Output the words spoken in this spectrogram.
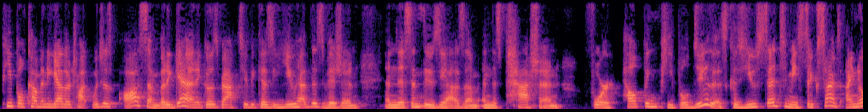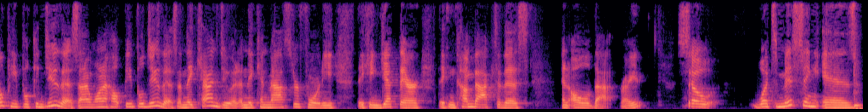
people coming together talk, which is awesome. But again it goes back to because you had this vision and this enthusiasm and this passion for helping people do this. Because you said to me six times i know people can do this and i want to help people do this. And they can do it and they can master 40 they can get there. They can come back to this and all of that right? So what's missing is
